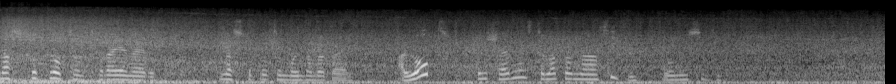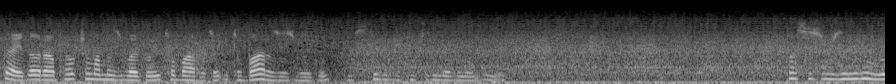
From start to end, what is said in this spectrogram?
na 100% Ryanair. Na 100% moim latają. A lot? British Airways to lata na City. London City. Okej, okay, dobra, approacha mamy złego i to bardzo, i to bardzo złego. Z tego niczego nie wyląduje. Pasaż już za niedługo.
